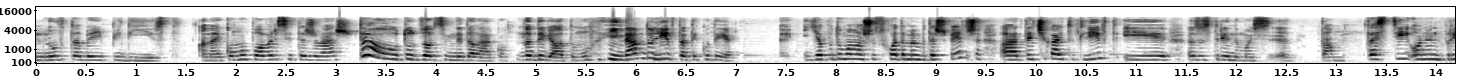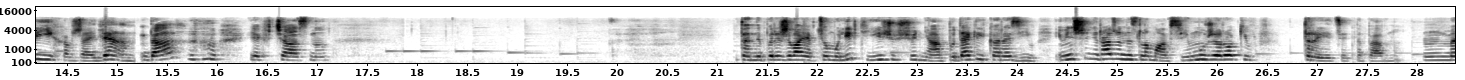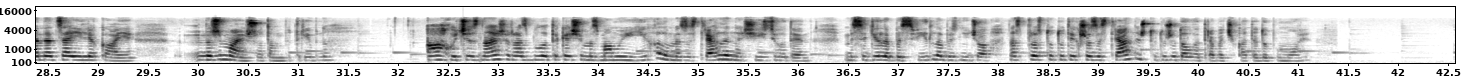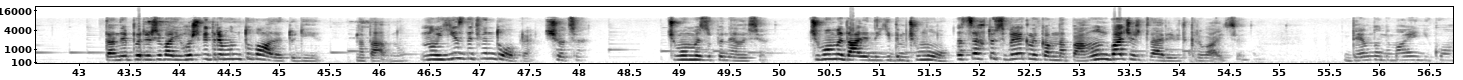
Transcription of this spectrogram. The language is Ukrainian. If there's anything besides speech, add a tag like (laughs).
Ну, в тебе і під'їзд. А на якому поверсі ти живеш? Та тут зовсім недалеко, на дев'ятому. (laughs) Йдемо до ліфта, ти куди? Я подумала, що сходами буде швидше, а ти чекай тут ліфт і зустрінемось е, там. Та стій, он він приїхав вже, йдемо. Да? (laughs) Як вчасно. Та не переживай, я в цьому ліфті їжджу щодня, по декілька разів. І він ще ні разу не зламався. Йому вже років 30, напевно. Мене це і лякає. Нажимай, що там потрібно. А, хоча знаєш, раз було таке, що ми з мамою їхали, ми застрягли на 6 годин. Ми сиділи без світла, без нічого. Нас просто тут, якщо застрягнеш, то дуже довго треба чекати допомоги. Та не переживай, його ж відремонтували тоді, напевно. Ну, їздить він добре. Що це? Чому ми зупинилися? Чому ми далі не їдемо? Чому? Та це хтось викликав, напевно. Он бачиш, двері відкриваються. Дивно, немає нікого.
